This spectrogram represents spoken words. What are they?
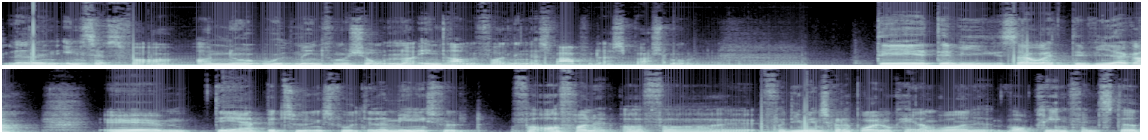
lavet en indsats for at, at nå ud med informationen og inddrage befolkningen og svare på deres spørgsmål. Det, det viser jo, at det virker. Øh, det er betydningsfuldt eller meningsfuldt for offrene og for, øh, for de mennesker, der bor i lokalområderne, hvor krigen fandt sted.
